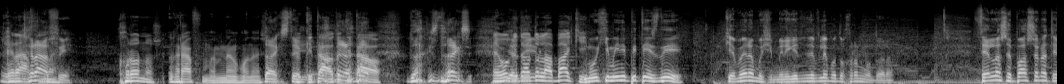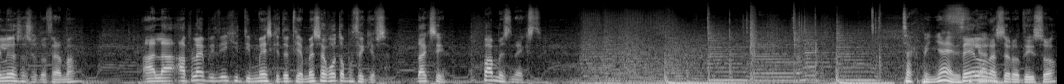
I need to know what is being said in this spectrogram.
Γράφουμε. Γράφει. Χρόνος. Γράφουμε, μην αγχώνεσαι. Εντάξει, Το τέλεια. κοιτάω, το κοιτάω. εντάξει, εντάξει. Εγώ Γιατί- κοιτάω το λαμπάκι. Μου έχει μείνει PTSD. Και εμένα μου έχει μείνει γιατί δεν βλέπω τον χρόνο τώρα. Θέλω να σε πάω σε ένα τελείω το θέμα. Αλλά απλά επειδή έχει τιμές και τέτοια μέσα, εγώ το αποθήκευσα. Εντάξει. Πάμε next. Τσακπινιά, είδες τι Θέλω κάνει. να σε ρωτήσω,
